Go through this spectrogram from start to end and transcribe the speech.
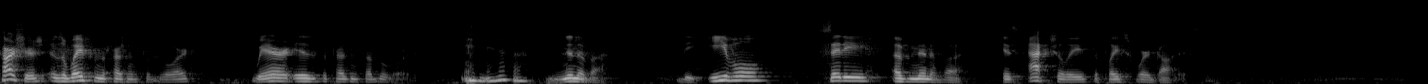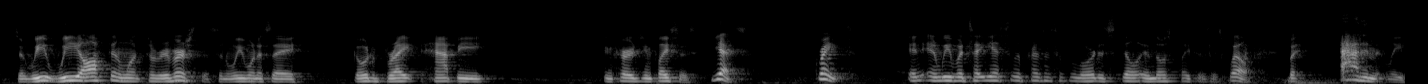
Tarshish is away from the presence of the Lord, where is the presence of the Lord? in Nineveh. Nineveh. The evil city of Nineveh is actually the place where God is. So we, we often want to reverse this and we want to say, go to bright, happy, encouraging places. Yes, great. And, and we would say, yes, the presence of the Lord is still in those places as well. But adamantly,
